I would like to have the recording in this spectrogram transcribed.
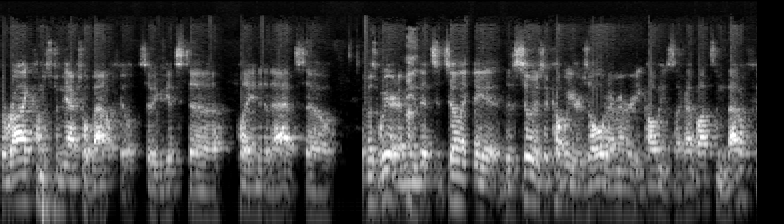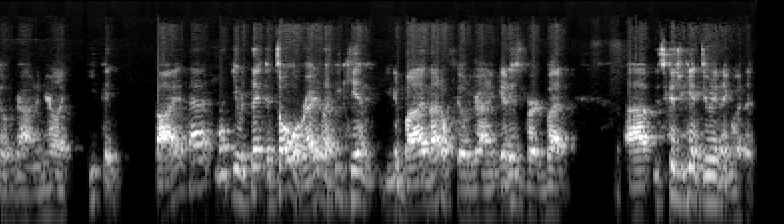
the rye comes from the actual battlefield, so he gets to play into that. So it was weird. I mean, it's, it's only the distillery's a couple years old. I remember he called me. He's like, "I bought some battlefield ground," and you're like, "You could buy that? Like you would think it's old, right? Like you can't you can buy battlefield ground in Gettysburg, but uh, it's because you can't do anything with it.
